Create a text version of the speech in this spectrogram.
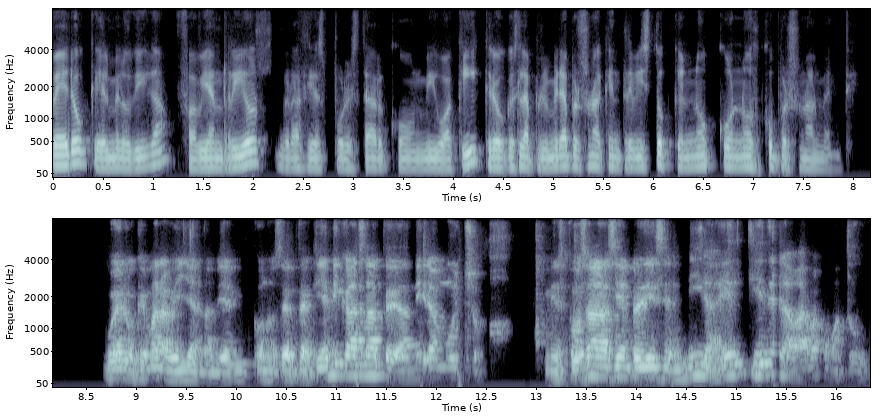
pero que él me lo diga. Fabián Ríos, gracias por estar conmigo aquí. Creo que es la primera persona que entrevisto que no conozco personalmente. Bueno, qué maravilla también conocerte. Aquí en mi casa te admiran mucho. Mi esposa siempre dice, mira, él tiene la barba como tú.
